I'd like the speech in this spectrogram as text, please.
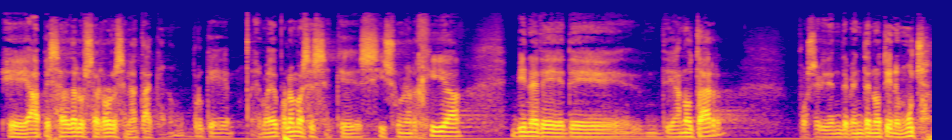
eh, a pesar de los errores en ataque. Porque el mayor problema es que si su energía viene de anotar, pues evidentemente no tiene mucha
